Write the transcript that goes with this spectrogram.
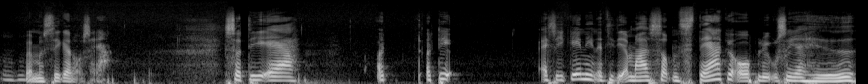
mm-hmm. hvad man sikkert også er. Så det er, og, og det altså igen en af de der meget sådan stærke oplevelser, jeg havde,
